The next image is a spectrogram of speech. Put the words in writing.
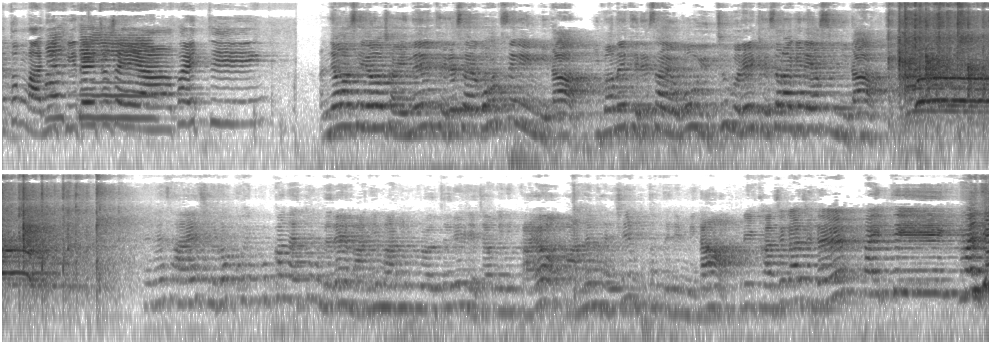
썰 활동 많이 기대해주세요. 파이팅! 안녕하세요. 저희는 데레사여고 학생회입니다. 이번에 데레사여고 유튜브를 개설하게 되었습니다. 테레사의 즐겁고 행복한 활동들을 많이 많이 보여드릴 예정이니까요. 많은 관심 부탁드립니다. 우리 가지가지들 파이팅! 파이팅!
